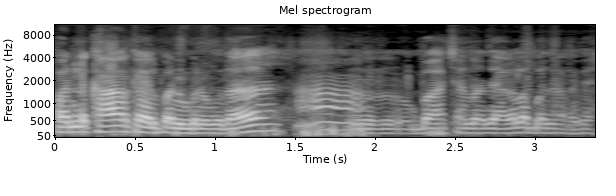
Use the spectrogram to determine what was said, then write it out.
పండ్లు కారకాయల పని పని కదా ఆ, బాగా చిన్న జగల బదిలీ కదా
